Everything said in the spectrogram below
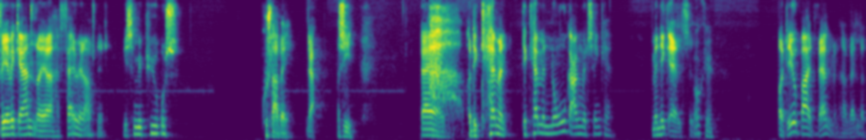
For jeg vil gerne, når jeg har færdig med et afsnit, ligesom i Pyrus, kunne slappe af. Ja. Og sige, ja, ja. Ah, og det kan, man, det kan man nogle gange med Tinka, men ikke altid. Okay. Og det er jo bare et valg, man har valgt at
